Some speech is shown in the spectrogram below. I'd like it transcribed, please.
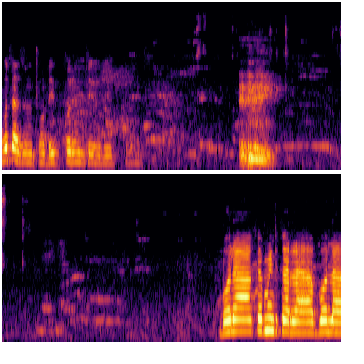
होत अजून थोडे इथपर्यंत येऊ दे इथपर्यंत. बोला कमेंट करा बोला.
